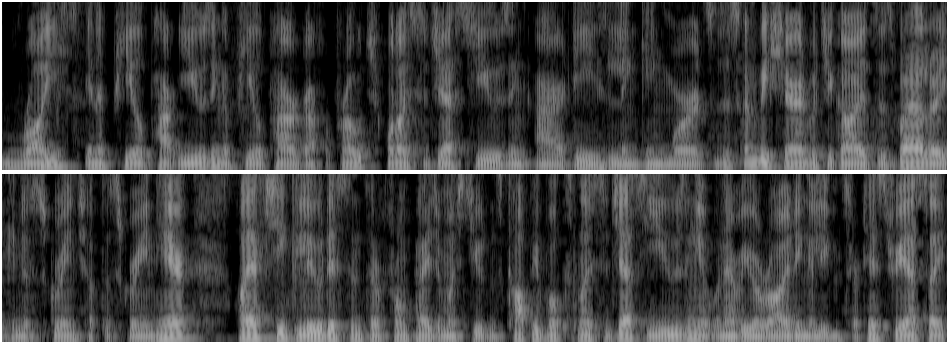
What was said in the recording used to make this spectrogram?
write in a PEEL part using a PEEL paragraph approach, what I suggest using are these linking words. So this is going to be shared with you guys as well, or you can just screenshot the screen here. I actually glue this into the front page of my students' copybooks, and I suggest using it whenever you're writing a Leaving Cert history essay.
